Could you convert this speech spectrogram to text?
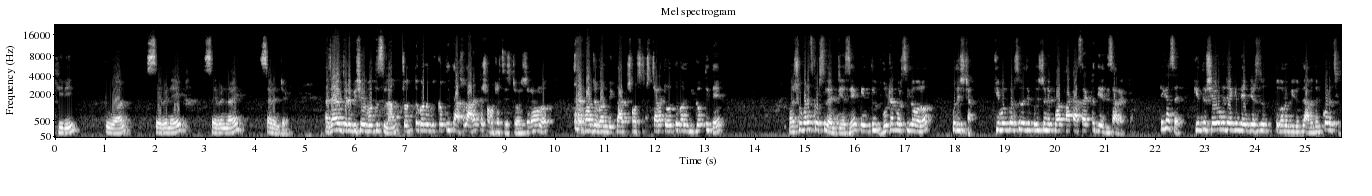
three two one seven eight seven nine seven zero যাই হোক যেটা বিষয়ে বলতেছিলাম, চতুর্থ গণ বিজ্ঞপ্তিতে আসলে আরেকটা সমস্যার সৃষ্টি হয়েছে, সেটা হলো পঞ্চগণ বিজ্ঞপ্তি। সমস্যা যারা চতুর্থ গণ বিজ্ঞপ্তিতে মানে সুপারিশ করছিল এনটিএসএ, কিন্তু ভুলটা করছিল হলো প্রতিষ্ঠান। কি ভুল করছিল? যে প্রতিষ্ঠানের পদ ফাঁকা আছে, একটা দিয়ে দিছে আর একটা ঠিক আছে? কিন্তু সেই অনুযায়ী কিন্তু এনটিএসএ চতুর্থ গণ বিজ্ঞপ্তিতে আবেদন করেছিল।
